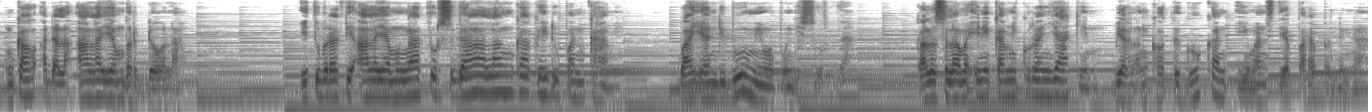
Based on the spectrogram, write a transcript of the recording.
Engkau adalah Allah yang berdola. Itu berarti Allah yang mengatur segala langkah kehidupan kami, baik yang di bumi maupun di surga. Kalau selama ini kami kurang yakin, biar Engkau teguhkan iman setiap para pendengar.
